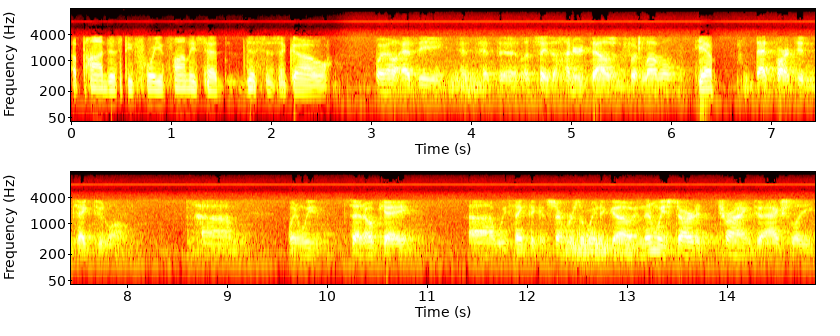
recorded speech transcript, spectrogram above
upon this before you finally said, this is a go? Well, at the, at, at the let's say the 100,000 foot level, yep. that part didn't take too long. Um, when we said, okay, uh, we think the consumer is the way to go, and then we started trying to actually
